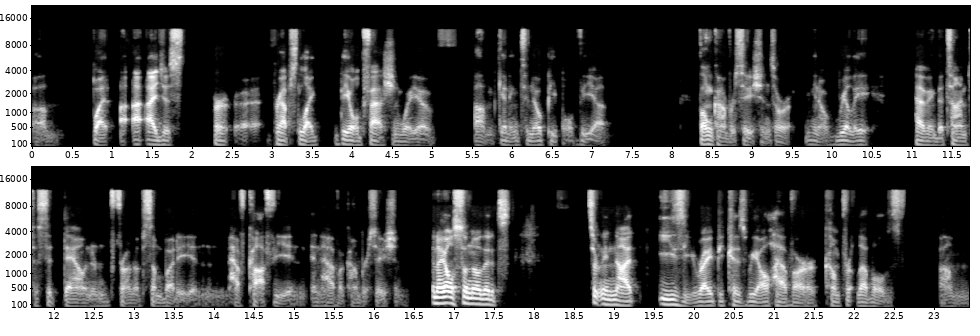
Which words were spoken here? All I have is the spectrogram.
Um, but I, I just per, uh, perhaps like the old-fashioned way of um, getting to know people via phone conversations, or you know, really having the time to sit down in front of somebody and have coffee and, and have a conversation. And I also know that it's certainly not easy, right? Because we all have our comfort levels um,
